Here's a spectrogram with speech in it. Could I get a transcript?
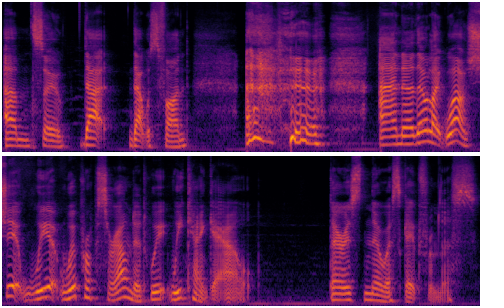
Um, so that that was fun. and uh, they were like, "Wow, shit, we're we're proper surrounded. We we can't get out. There is no escape from this."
